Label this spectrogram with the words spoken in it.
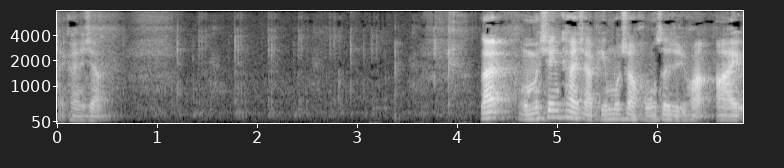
来看一下。来，我们先看一下屏幕上红色这句话：“I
